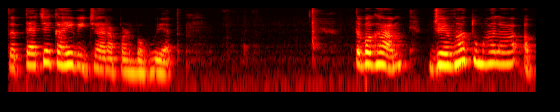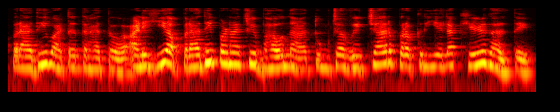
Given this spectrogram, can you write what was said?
तर त्याचे काही विचार आपण बघूयात. तर बघा जेव्हा तुम्हाला अपराधी वाटत राहतं आणि ही अपराधीपणाची भावना तुमच्या विचार प्रक्रियेला खीळ घालते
